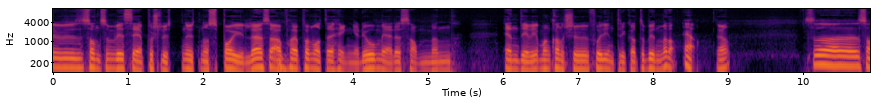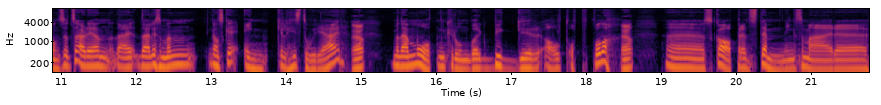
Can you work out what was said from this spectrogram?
uh, sånn som vi ser på slutten, uten å spoile, så er Mm. på, en måte henger det jo mer sammen enn det vi, man kanskje får inntrykk av til å begynne med, da. Ja Så sånn sett så er det en Det er, det er liksom en ganske enkel historie her. Ja. Men det er måten Kronborg bygger alt opp på, da. Ja. Uh, skaper en stemning som er uh,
